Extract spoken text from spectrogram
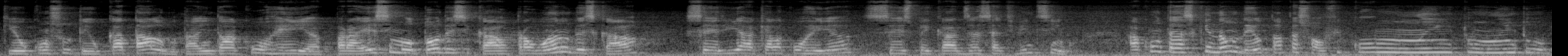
que eu consultei o catálogo, tá? Então a correia para esse motor desse carro, para o ano desse carro, seria aquela correia 6PK 1725. Acontece que não deu, tá, pessoal? Ficou muito, muito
